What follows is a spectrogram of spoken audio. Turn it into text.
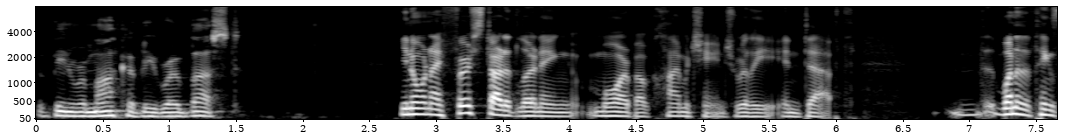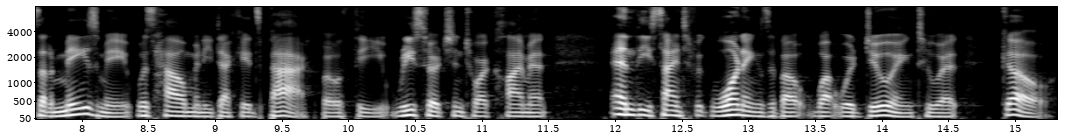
have been remarkably robust. You know, when I first started learning more about climate change really in depth, th- one of the things that amazed me was how many decades back both the research into our climate and the scientific warnings about what we're doing to it go.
